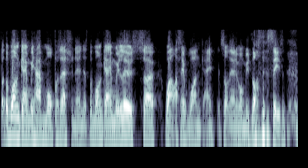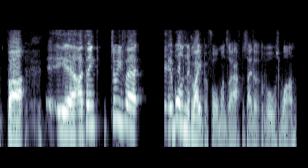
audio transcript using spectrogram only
But the one game we have more possession in is the one game we lose. So, well, I say one game. It's not the only one we've lost this season. But yeah, I think to be fair, it wasn't a great performance. I have to say the Wolves won.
